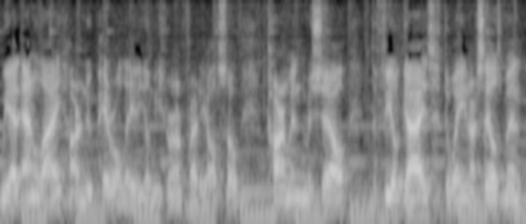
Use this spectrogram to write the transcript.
We had Annalai, our new payroll lady. You'll meet her on Friday also. Carmen, Michelle, the field guys, Dwayne, our salesman.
